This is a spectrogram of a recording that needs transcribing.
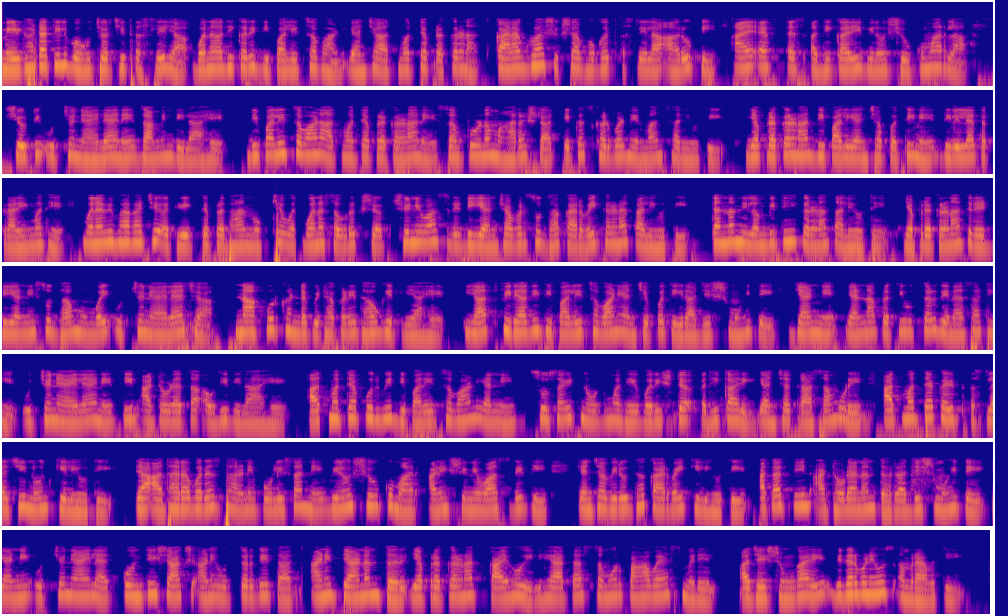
मेळघाटातील बहुचर्चित असलेल्या वन अधिकारी दीपाली चव्हाण यांच्या आत्महत्या प्रकरणात कारागृहात शिक्षा भोगत असलेला आरोपी आय एफ एस अधिकारी विनोद शिवकुमारला शेवटी उच्च न्यायालयाने जामीन दिला आहे. दीपाली चव्हाण आत्महत्या प्रकरणाने संपूर्ण महाराष्ट्रात एकच खळबळ निर्माण झाली होती. या प्रकरणात दीपाली यांच्या पतीने दिलेल्या तक्रारीमध्ये वनविभागाचे अतिरिक्त प्रधान मुख्य वनसंरक्षक श्रीनिवास रेड्डी यांच्यावर सुद्धा कारवाई करण्यात आली होती. त्यांना निलंबितही करण्यात आले होते. या प्रकरणात रेड्डी यांनी सुद्धा मुंबई उच्च न्यायालयाच्या नागपूर खंडपीठाकडे धाव घेतली आहे. यात फिर्यादी दीपाली चव्हाण यांचे पती राजेश मोहिते यांनी यांना प्रतिउत्तर देण्यासाठी उच्च न्यायालयाने तीन आठवड्याचा अवधी दिला आहे. आत्महत्यापूर्वी दीपाली चव्हाण यांनी सोसाईट नोटमध्ये वरिष्ठ अधिकारी यांच्या त्रासामुळे आत्महत्या करीत असल्याची नोंद केली होती. त्या आधारावरच धारणी पोलिसांनी विनोद शिवकुमार आणि श्रीनिवास रेड्डी यांच्या विरुद्ध कारवाई केली होती. आता तीन आठवड्यानंतर राजेश मोहिते यांनी उच्च न्यायालयात कोणती साक्ष आणि उत्तर देतात आणि त्यानंतर या प्रकरणात काय होईल हे आता समोर पाहावयास मिळेल. अजय शृंगारे विदर्भ न्यूज अमरावती.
